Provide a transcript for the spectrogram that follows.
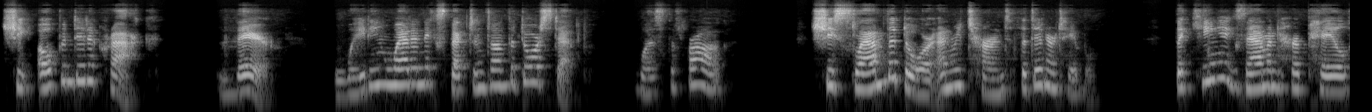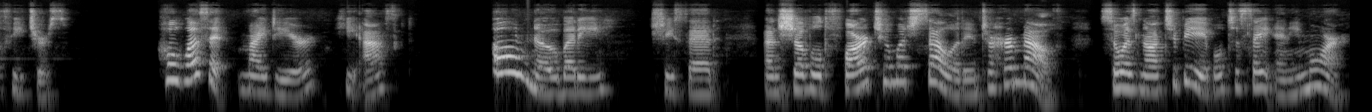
She opened it a crack. There, waiting wet and expectant on the doorstep, was the frog. She slammed the door and returned to the dinner table. The king examined her pale features. Who was it, my dear? he asked. Oh, nobody, she said, and shoveled far too much salad into her mouth so as not to be able to say any more.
